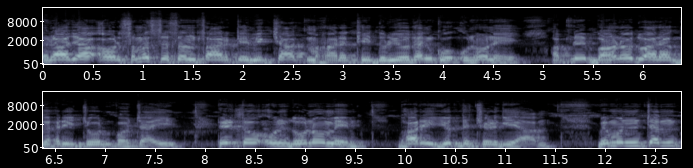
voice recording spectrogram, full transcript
राजा और समस्त संसार के विख्यात महारथी दुर्योधन को उन्होंने अपने बाणों द्वारा गहरी चोट पहुंचाई। फिर तो उन दोनों में भारी युद्ध छिड़ गया। विमुंचत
